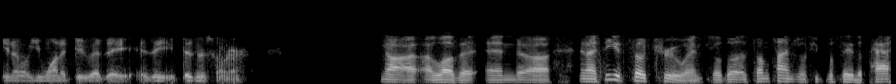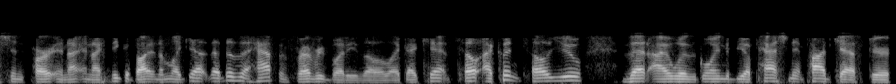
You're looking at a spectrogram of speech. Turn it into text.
you know you want to do as a as a business owner. No, I, I love it, and uh, and I think it's so true. And so the, sometimes when people say the passion part, and I and I think about it, and I'm like, yeah, that doesn't happen for everybody though. Like I can't tell, I couldn't tell you that I was going to be a passionate podcaster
